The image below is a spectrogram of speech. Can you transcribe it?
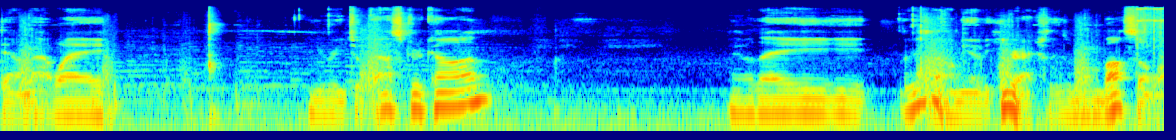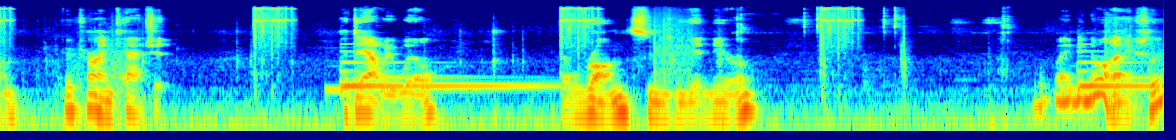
Down that way. You retook Astrakhan. Now they... There is an army over here actually, there's a Mombasa one. Go try and catch it. I doubt we will. They'll run as soon as we get near them. Maybe not actually.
